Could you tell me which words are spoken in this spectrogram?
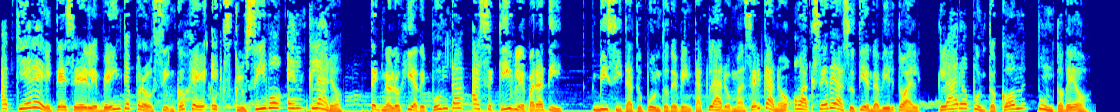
Adquiere el TCL 20 Pro 5G exclusivo en Claro. Tecnología de punta asequible para ti. Visita tu punto de venta Claro más cercano o accede a su tienda virtual claro.com.do.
